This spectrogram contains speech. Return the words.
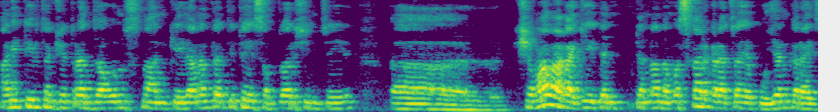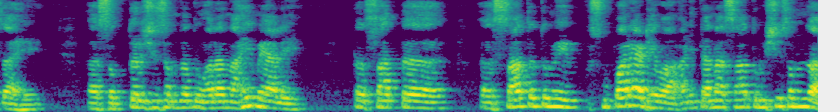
आणि तीर्थक्षेत्रात जाऊन स्नान केल्यानंतर तिथे सप्तर्षींचे क्षमा मागायची त्यां- त्यांना नमस्कार करायचा आहे पूजन करायचं आहे. सप्तर्षी समजा तुम्हाला नाही मिळाले तर सात सात तुम्ही सुपाऱ्या ठेवा आणि त्यांना सात ऋषी समजा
